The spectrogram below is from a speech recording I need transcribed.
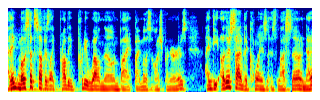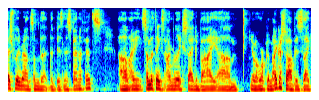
i think most of that stuff is like probably pretty well known by by most entrepreneurs And the other side of the coin is, is less known, and that is really around some of the, the business benefits. Um, I mean, some of the things I'm really excited by, um, you know, my work with Microsoft is like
